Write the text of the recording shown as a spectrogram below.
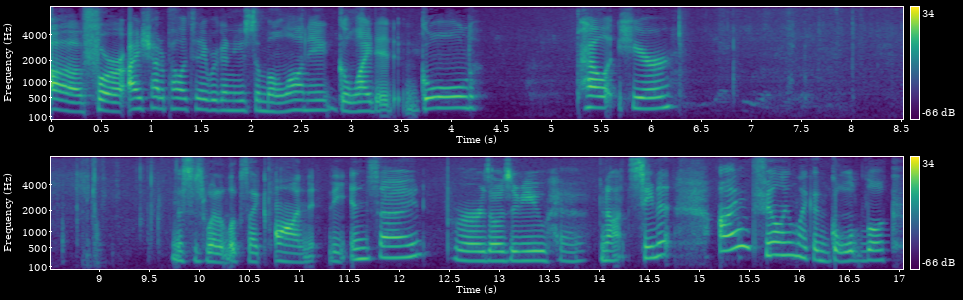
uh, for eyeshadow palette today, we're going to use the Milani Glided Gold palette here. This is what it looks like on the inside. For those of you who have not seen it, I'm feeling like a gold look,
